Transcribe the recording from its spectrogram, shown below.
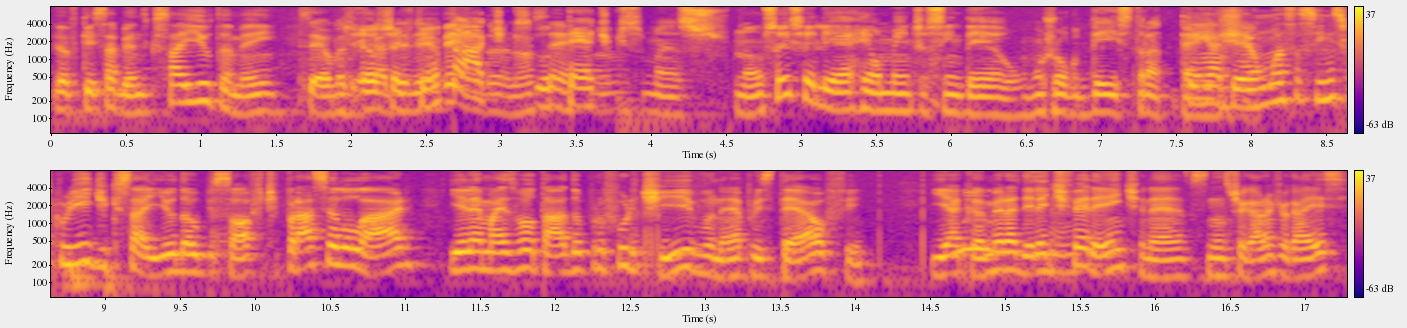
Eu fiquei sabendo que saiu também. Sei, eu Eu sei que tem o Tactics, o. Tactics, mas não sei se ele é realmente assim de um jogo de estratégia. Tem até um Assassin's Creed que saiu da Ubisoft pra celular e ele é mais voltado pro furtivo, né, pro stealth. E a câmera dele é sim. diferente, né? Vocês não chegaram a jogar esse?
